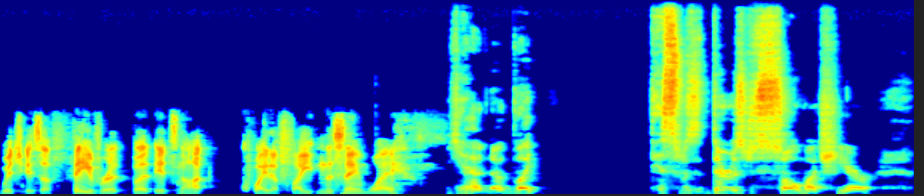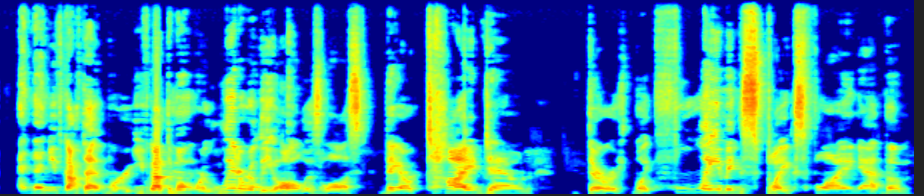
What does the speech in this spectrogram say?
which is a favorite, but it's not quite a fight in the same way. Yeah, no, like this was there is just so much here. And then you've got that where you've got the moment where literally all is lost. They are tied down. There are like flaming spikes flying at them.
